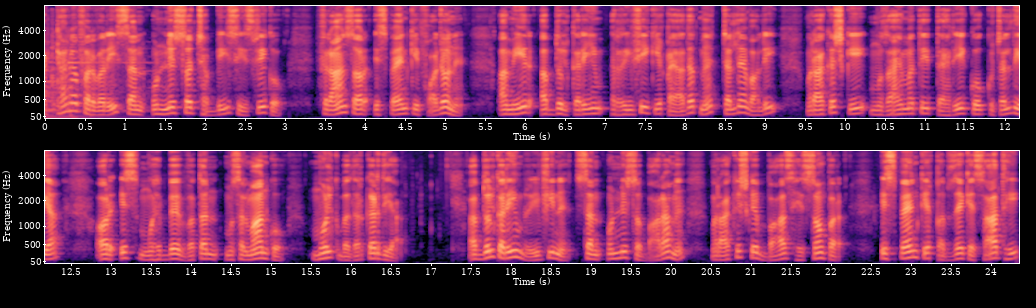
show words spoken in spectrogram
اٹھارہ فروری سن انیس سو چھبیس عیسوی کو فرانس اور اسپین کی فوجوں نے امیر عبد الکریم ریفی کی قیادت میں چلنے والی مراکش کی مزاحمتی تحریک کو کچل دیا اور اس محب وطن مسلمان کو ملک بدر کر دیا۔ عبد الکریم ریفی نے سن انیس سو بارہ میں مراکش کے بعض حصوں پر اسپین کے قبضے کے ساتھ ہی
